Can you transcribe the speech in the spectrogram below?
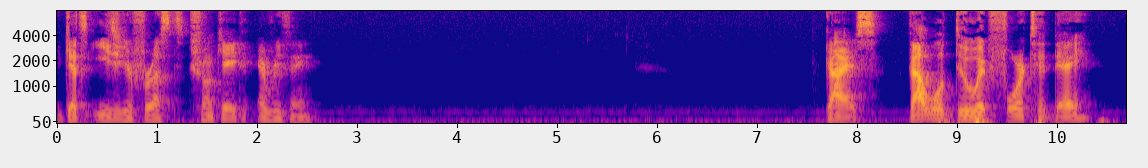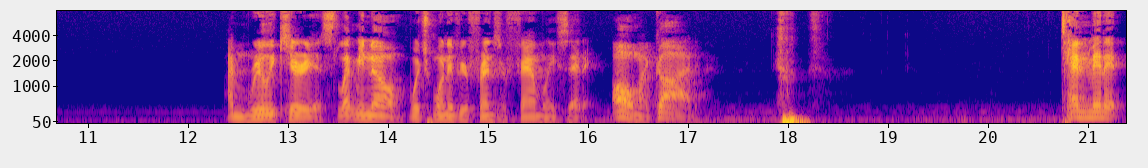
it gets easier for us to truncate everything. Guys, that will do it for today. I'm really curious. Let me know which one of your friends or family said it. Oh my god. 10 minute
